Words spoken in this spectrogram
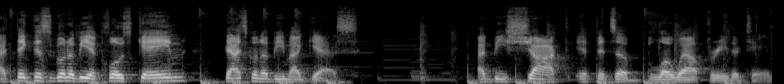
I think this is going to be a close game. That's going to be my guess. I'd be shocked if it's a blowout for either team.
